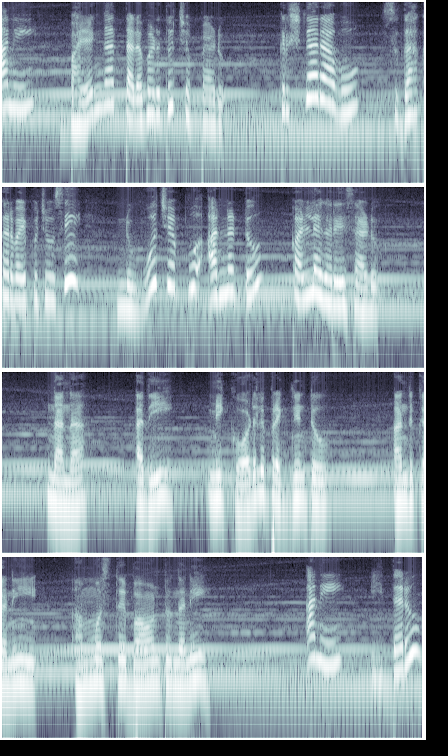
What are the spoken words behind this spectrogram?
అని భయంగా తడబడుతూ చెప్పాడు. కృష్ణారావు సుధాకర్ వైపు చూసి నువ్వు చెప్పు అన్నట్టు కళ్ళెగరేశాడు. నాన్న అది మీ కోడలు ప్రెగ్నెంటు. అందుకని అమ్మొస్తే బాగుంటుందని అని ఇద్దరూ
